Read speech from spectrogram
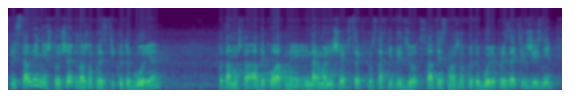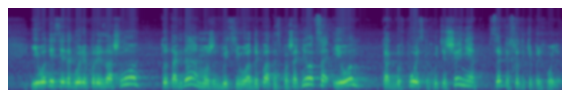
представление, что у человека должно произойти какое-то горе, потому что адекватный и нормальный человек в церковь просто так не придет, соответственно, должно какое-то горе произойти в жизни. И вот если это горе произошло, то тогда, может быть, его адекватность пошатнется, и он, как бы в поисках утешения, в церковь все-таки приходит.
